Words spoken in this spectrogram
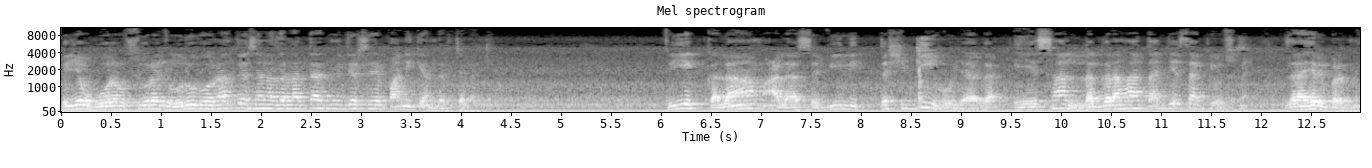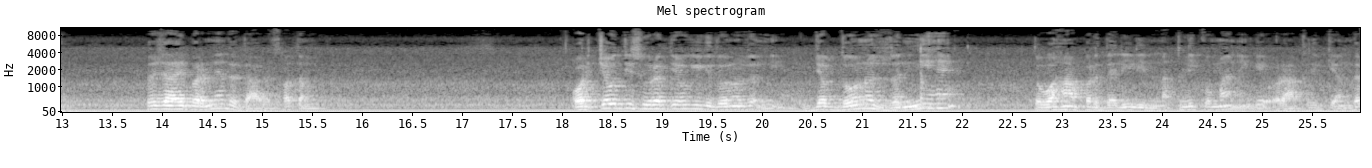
کہ جب سورج غروب ہو رہا ہے تو ایسا نظر آتا ہے آدمی دیر سے پانی کے اندر چلا گیا۔ تو یہ کلام اعلی سبیل تشبیح ہو جائے گا۔ ایسا لگ رہا تھا جیسا کہ اس میں، ظاہر پر نہیں۔ تو ظاہر پر نہیں تو تعارف ختم۔ اور چوتھی صورت یہ ہوگی کہ دونوں زنی جب دونوں زنی ہیں، تو وہاں پر دلیل نقلی کو مانیں گے اور آخری کے اندر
